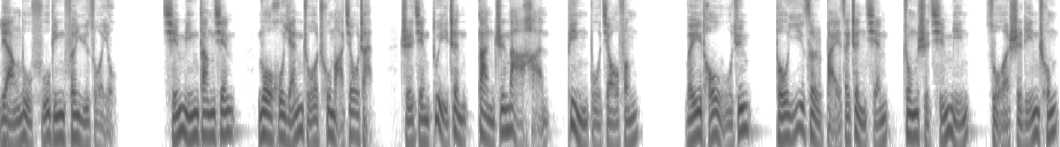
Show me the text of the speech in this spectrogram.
两路伏兵分于左右。秦明当先，诺呼延灼出马交战。只见对阵但之呐喊，并不交锋。围头五军都一字儿摆在阵前，中是秦明，左是林冲、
